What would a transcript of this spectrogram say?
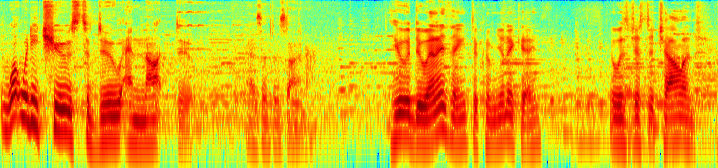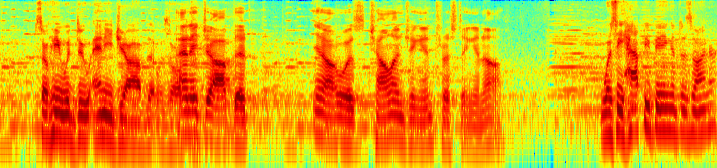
What would he choose to do and not do as a designer? He would do anything to communicate. It was just a challenge. So he would do any job that was offered? Any job that, you know, was challenging, interesting enough. Was he happy being a designer?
